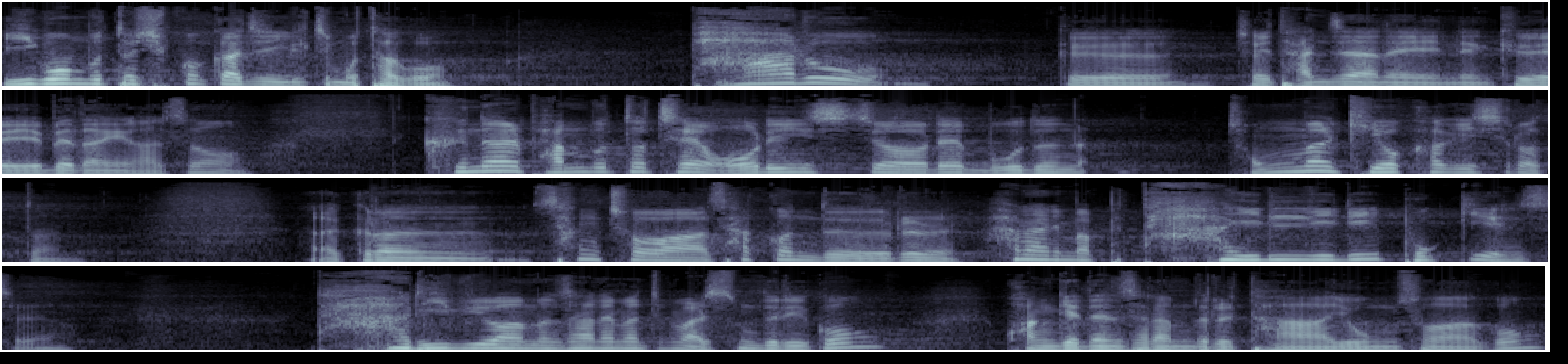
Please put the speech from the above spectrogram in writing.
2권부터 10권까지 읽지 못하고 바로 그 저희 단지 안에 있는 교회 예배당에 가서 그날 밤부터 제 어린 시절의 모든 정말 기억하기 싫었던 아, 그런 상처와 사건들을 하나님 앞에 다 일일이 복귀했어요. 다 리뷰하면서 하나님한테 말씀드리고 관계된 사람들을 다 용서하고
